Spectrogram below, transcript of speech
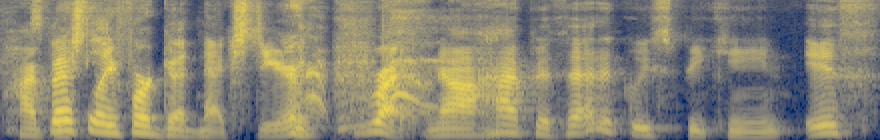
hypo- especially for good next year. right now hypothetically speaking if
